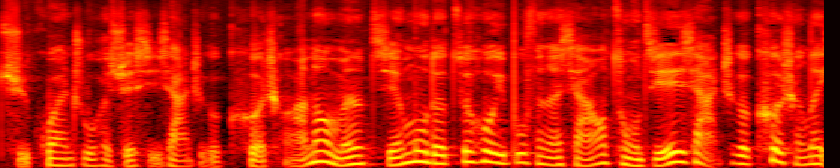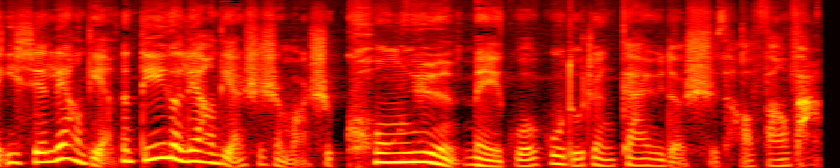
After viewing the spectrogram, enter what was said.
去关注和学习一下这个课程啊。那我们节目的最后一部分呢，想要总结一下这个课程的一些亮点。那第一个亮点是什么？是空运美国孤独症干预的实操方法。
